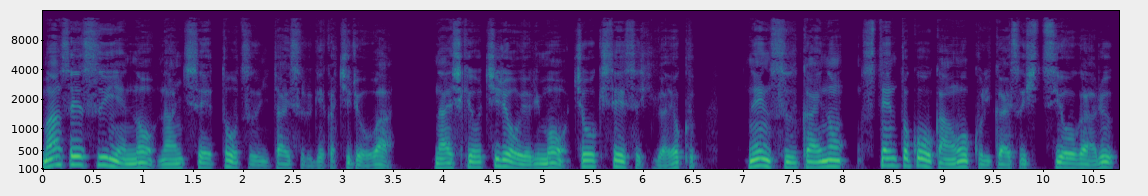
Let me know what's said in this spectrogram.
慢性膵炎の難治性疼痛に対する外科治療は、内視鏡治療よりも長期成績が良く、年数回のステント交換を繰り返す必要がある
